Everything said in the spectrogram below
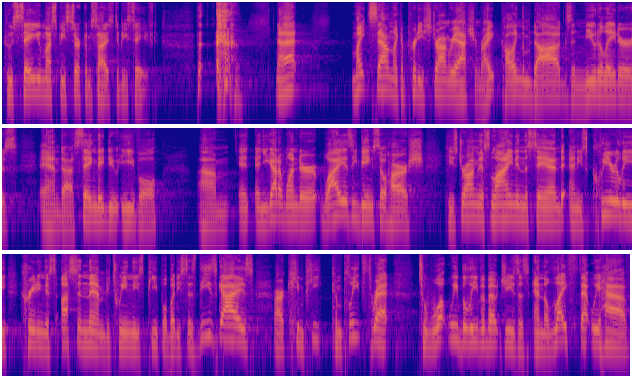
who say you must be circumcised to be saved. now, that might sound like a pretty strong reaction, right? Calling them dogs and mutilators and uh, saying they do evil. Um, and, and you got to wonder why is he being so harsh? He's drawing this line in the sand and he's clearly creating this us and them between these people. But he says these guys are a complete, complete threat to what we believe about Jesus and the life that we have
